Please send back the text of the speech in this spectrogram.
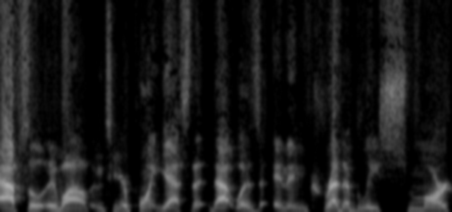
absolutely wild. And to your point, yes, that that was an incredibly smart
